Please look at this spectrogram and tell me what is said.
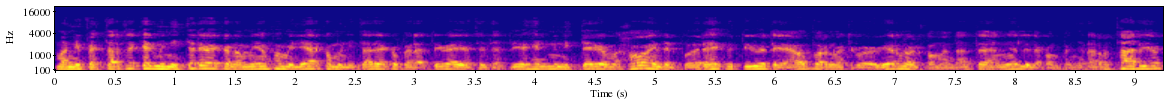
manifestarte que el Ministerio de Economía Familiar, Comunitaria, Cooperativa y Asociativa es el ministerio más joven del Poder Ejecutivo entregado por nuestro gobierno, el comandante Daniel y la compañera Rosario,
